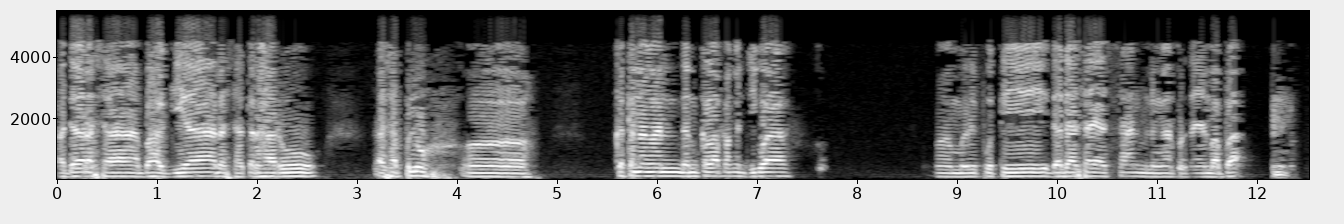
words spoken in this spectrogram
ada rasa bahagia, rasa terharu, rasa penuh uh, ketenangan dan kelapangan jiwa meliputi dada saya san mendengar pertanyaan Bapak.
